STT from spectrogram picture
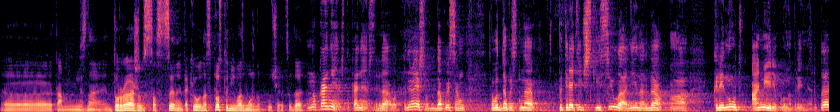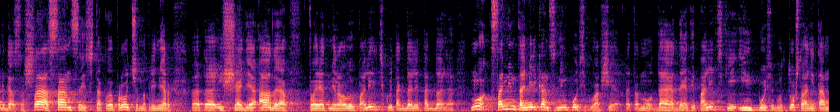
э, там, не знаю, антуражем, со сценой, такого у нас просто невозможно получается, да? Ну, конечно, конечно, да. да. Вот понимаешь, вот, допустим, вот, допустим, на патриотические силы, они иногда а, клянут Америку, например, так, да, США, санкции, все такое прочее, например, это исчадие ада, творят мировую политику и так далее, и так далее. Но самим-то американцам им пофигу вообще, это, ну, до, до этой политики им пофигу то, что они там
